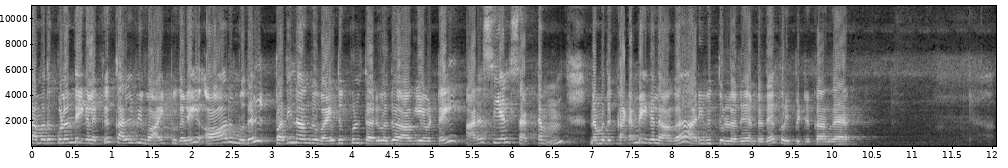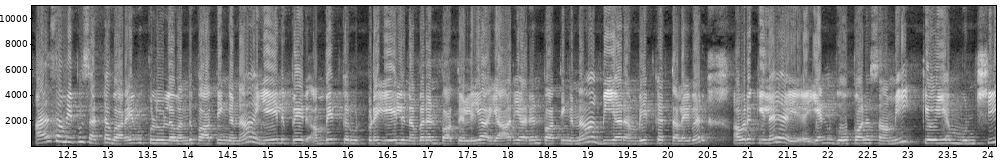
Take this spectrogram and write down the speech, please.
தமது குழந்தைகளுக்கு கல்வி வாய்ப்புகளை ஆறு முதல் பதினான்கு வயதுக்குள் தருவது ஆகியவற்றை அரசியல் சட்டம் நமது கடமைகளாக அறிவித்துள்ளது என்றதை குறிப்பிட்டிருக்காங்க. அரசமைப்பு சட்ட வரைவு குழுல வந்து பாத்தீங்கன்னா ஏழு பேர் அம்பேத்கர் உட்பட ஏழு நபரன்னு பார்த்தோம் இல்லையா? யார் யாருன்னு பாத்தீங்கன்னா பி ஆர் அம்பேத்கர் தலைவர் அவருக்கு N Gopalaswami K M Munshi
